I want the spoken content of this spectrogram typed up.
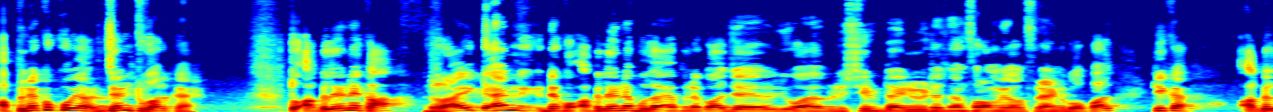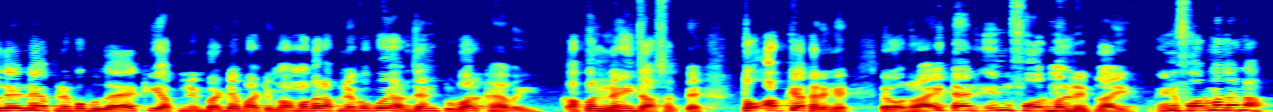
अपने को कोई अर्जेंट वर्क है। तो अगले ने कहा राइट एंड देखो, अगले ने बुलाया अपने को, Ajay you have received the invitation from your friend Gopal ठीक है, अगले ने अपने को बुलाया कि अपनी बर्थडे पार्टी में मगर अपने को कोई अर्जेंट वर्क है भाई, अपन नहीं जा सकते। तो अब क्या करेंगे? देखो right and informal reply informal है ना?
